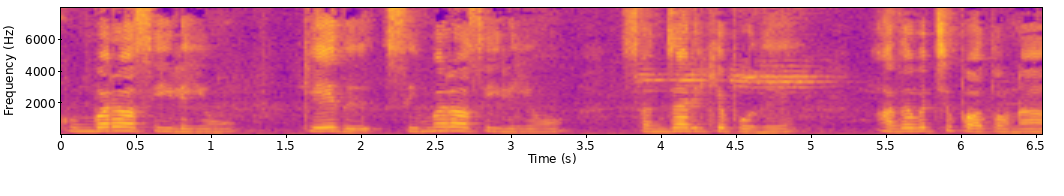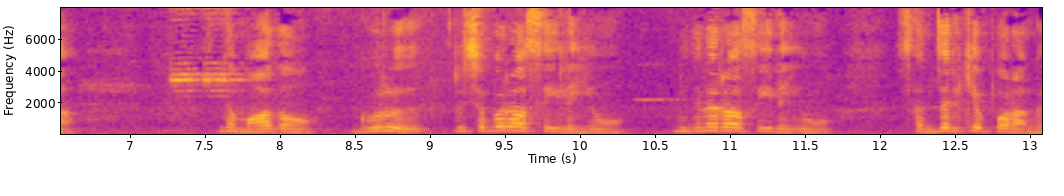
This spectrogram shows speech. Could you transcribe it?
கும்பராசியிலையும் கேது சிம்மராசியிலையும் சஞ்சாரிக்க போது அதை வச்சு பார்த்தோன்னா இந்த மாதம் குரு ரிஷபராசியிலையும் மிதுனராசியிலையும் சஞ்சரிக்க போகிறாங்க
